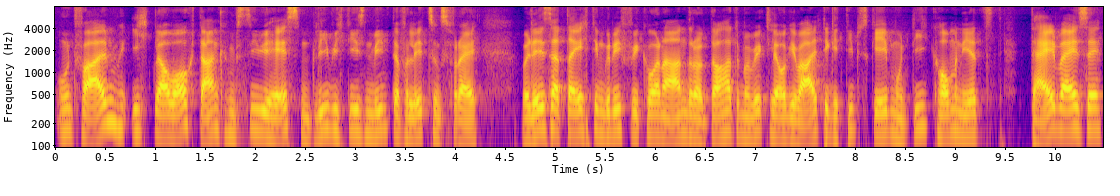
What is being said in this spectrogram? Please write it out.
und vor allem, ich glaube auch dank dem Stevie Hessen blieb ich diesen Winter verletzungsfrei, weil das hat er echt im Griff wie keiner andere und da hat er mir wirklich auch gewaltige Tipps gegeben und die kommen jetzt teilweise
